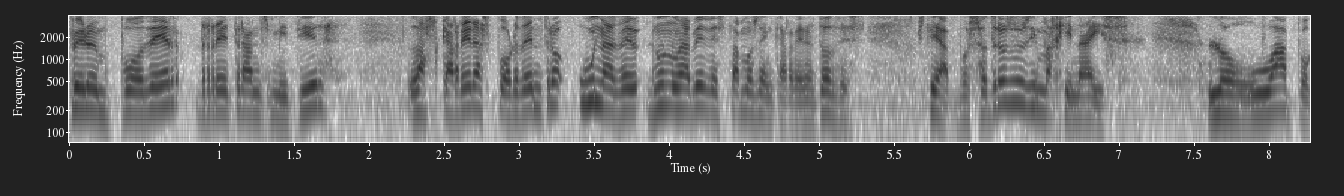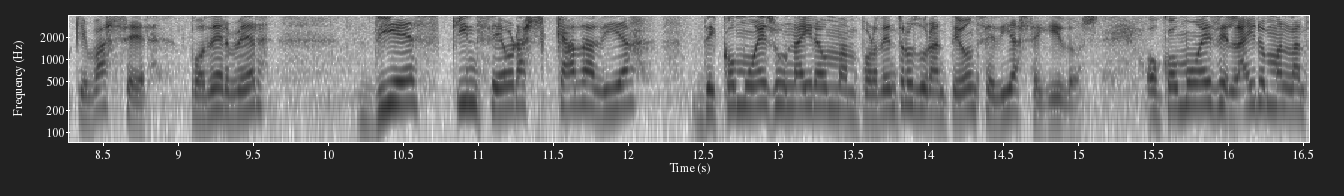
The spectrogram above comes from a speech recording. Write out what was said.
pero en poder retransmitir las carreras por dentro una, una vez estamos en carrera. Entonces, hostia, vosotros os imagináis lo guapo que va a ser poder ver 10, 15 horas cada día de cómo es un Ironman por dentro durante 11 días seguidos, o cómo es el Ironman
